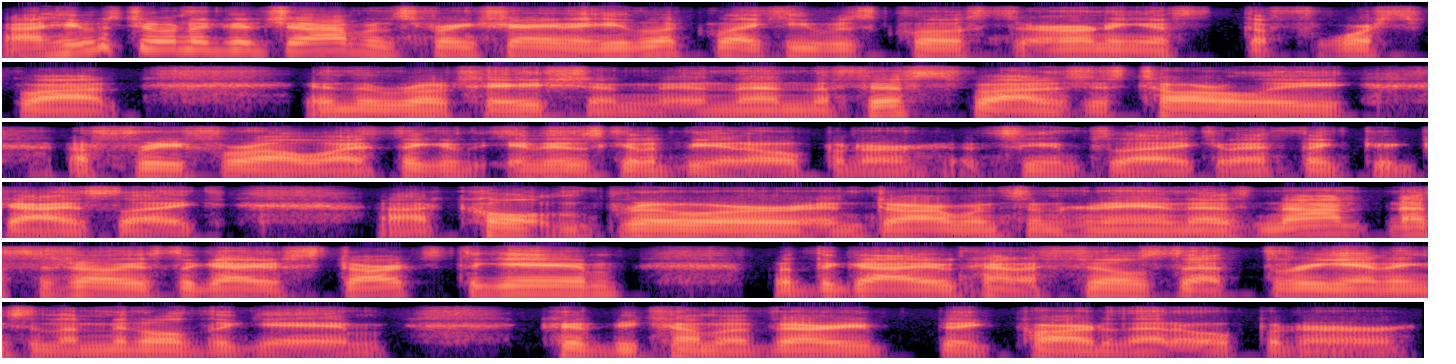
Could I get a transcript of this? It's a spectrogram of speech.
uh, he was doing a good job in spring training. He looked like he was close to earning a, the fourth spot in the rotation. And then the fifth spot is just totally a free for all. I think it, it is going to be an opener, it seems like. And I think guys like uh, Colten Brewer and Darwinzon Hernandez, not necessarily as the guy who starts the game, but the guy who kind of fills that three innings in the middle of the game, could become a very big part of that opener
